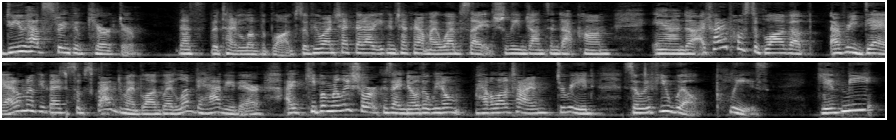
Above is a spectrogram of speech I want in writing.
do you have strength of character? That's the title of the blog. So if you want to check that out, you can check it out my website, chalenejohnson.com. And uh, I try to post a blog up every day. I don't know if you guys subscribe to my blog, but I'd love to have you there. I keep them really short because I know that we don't have a lot of time to read. So if you will, please give me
